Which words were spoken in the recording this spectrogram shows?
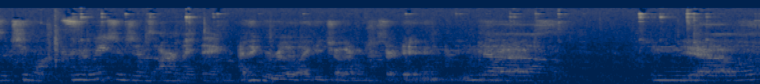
knows what she wants. And relationships aren't my thing. I think we really like each other when we start dating. No. Yeah. No.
